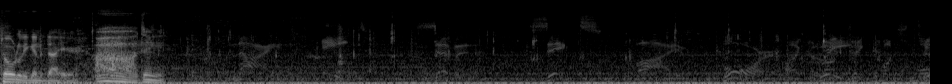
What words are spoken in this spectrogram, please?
Totally gonna die here. Ah, dang it. Nine, eight, seven, six, five, four, three, two,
